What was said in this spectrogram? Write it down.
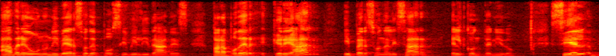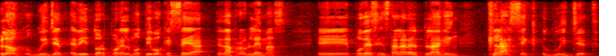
abre un universo de posibilidades para poder crear y personalizar el contenido. Si el blog widget editor, por el motivo que sea, te da problemas, eh, podés instalar el plugin Classic Widget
